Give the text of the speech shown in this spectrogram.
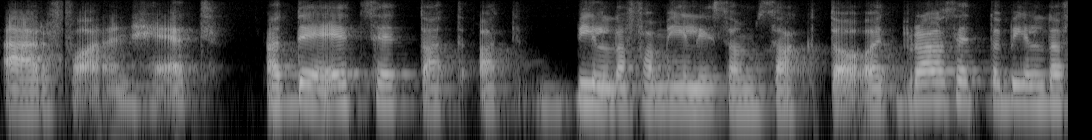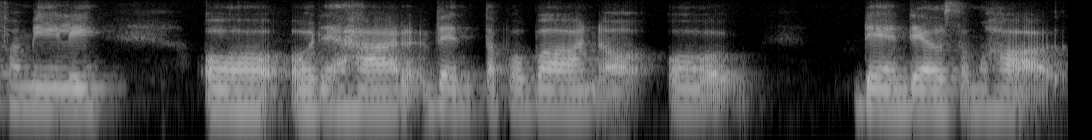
erfarenhet. Att det är ett sätt att, att bilda familj som sagt och ett bra sätt att bilda familj och, och det här vänta på barn och, och det är en del som har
